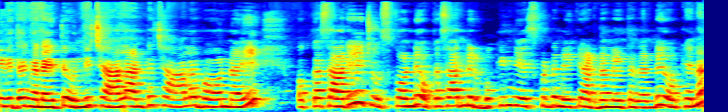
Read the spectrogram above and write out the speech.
ఈ విధంగానైతే ఉంది. చాలా అంటే చాలా బాగున్నాయి. ఒక్కసారి చూసుకోండి. ఒక్కసారి మీరు బుకింగ్ చేసుకుంటే మీకే అర్థమవుతుందండి. ఓకేనా?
